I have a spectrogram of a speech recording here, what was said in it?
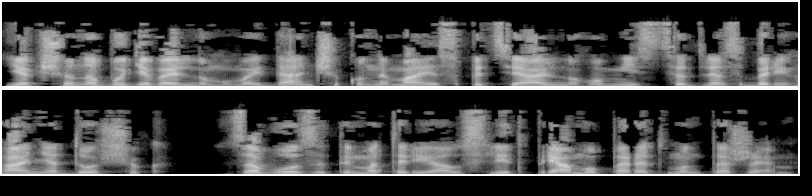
Якщо на будівельному майданчику немає спеціального місця для зберігання дощок, завозити матеріал слід прямо перед монтажем.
